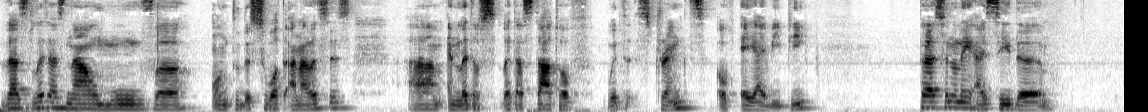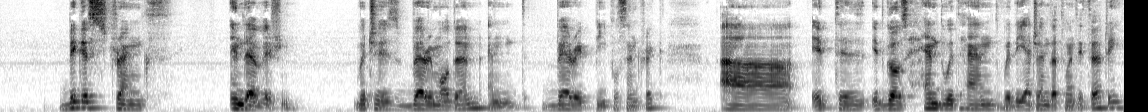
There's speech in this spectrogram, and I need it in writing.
Thus, let us now move uh, on to the SWOT analysis, um, and let us let us start off with strengths of AIVP. Personally, I see the biggest strength in their vision, which is very modern and very people-centric. Uh, it is it goes hand with hand with the Agenda 2030,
